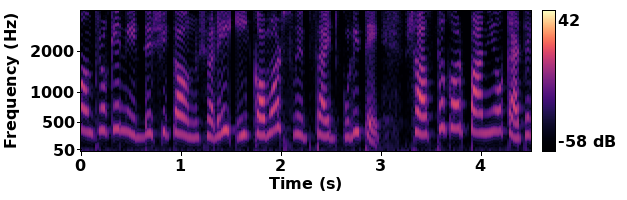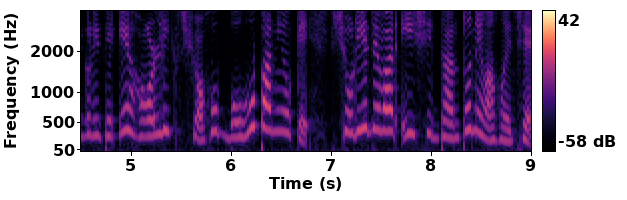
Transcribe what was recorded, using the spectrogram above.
মন্ত্রকের নির্দেশিকা অনুসারে ই কমার্স ওয়েবসাইটগুলিতে স্বাস্থ্যকর পানীয় ক্যাটাগরি থেকে হরলিক্স সহ বহু পানীয়কে সরিয়ে দেওয়ার এই সিদ্ধান্ত নেওয়া হয়েছে।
